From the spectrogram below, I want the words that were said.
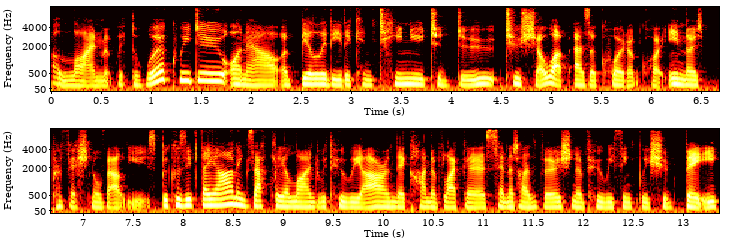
alignment with the work we do, on our ability to continue to do, to show up as a quote unquote in those professional values. Because if they aren't exactly aligned with who we are and they're kind of like a sanitized version of who we think we should be,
